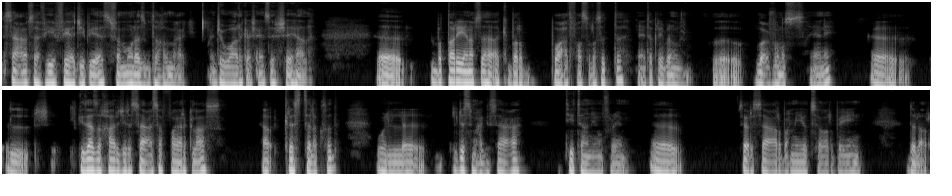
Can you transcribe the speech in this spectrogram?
الساعة نفسها فيه فيها GPS فمو لازم تاخذ معك جوالك عشان يصير الشيء هذا. آه، البطارية نفسها أكبر ب 1.6 يعني تقريبا آه، ضعف ونص يعني. آه، القزاز الخارجي للساعة sapphire glass أو كريستال أقصد والجسم حق الساعة titanium frame سعر الساعة 449 دولار.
